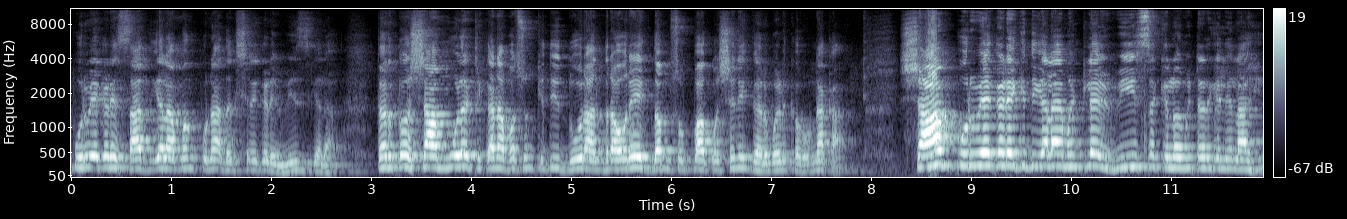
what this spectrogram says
पूर्वेकडे सात गेला मग पुन्हा दक्षिणेकडे वीस गेला. तर तो श्याम मूळ ठिकाणापासून किती दूर अंतरावर एकदम सोपा क्वेश्चन आहे गडबड करू नका. श्याम पूर्वेकडे किती गेलाय म्हटले वीस किलोमीटर गेलेला आहे.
